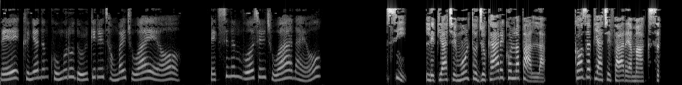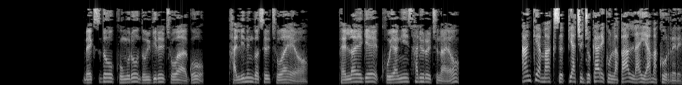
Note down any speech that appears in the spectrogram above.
네, 그녀는 공으로 놀기를 정말 좋아해요. 맥스는 무엇을 좋아하나요? Sì. Le piace molto giocare con la palla. Cosa piace fare a Max? 맥스도 공으로 놀기를 좋아하고, 달리는 것을 좋아해요. 벨라에게 고양이 사료를 주나요? Anche a Max piace giocare con la palla e ama correre.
